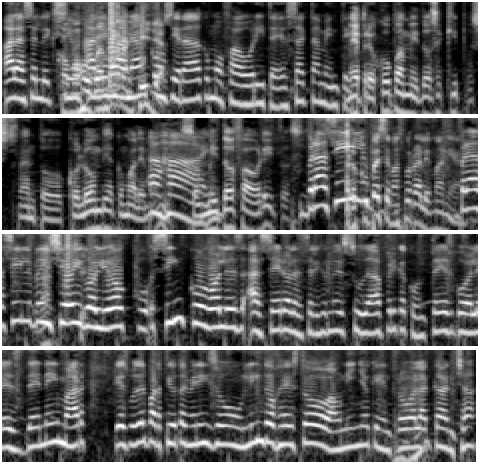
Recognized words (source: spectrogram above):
a la selección alemana, considerada como favorita, exactamente. Me preocupan mis dos equipos, tanto Colombia como Alemania. Ajá, Son mis dos favoritos. Brasil Preocúpese más por Alemania. Brasil venció y goleó cu- cinco goles a cero a la selección de Sudáfrica con tres goles de Neymar, que después del partido también hizo un lindo gesto a un niño que entró a la cancha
